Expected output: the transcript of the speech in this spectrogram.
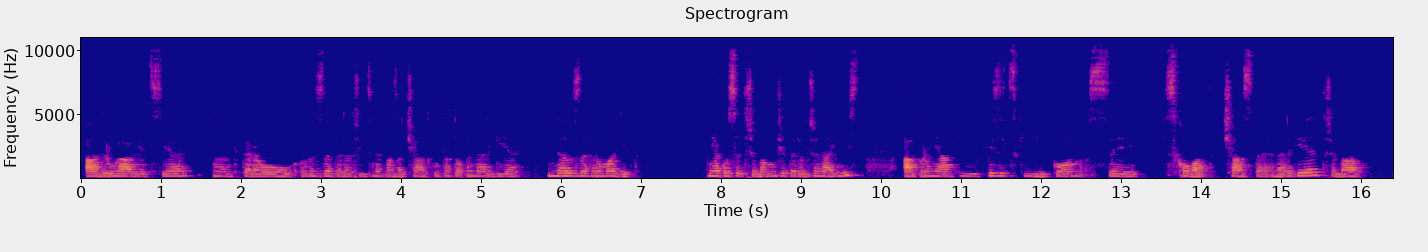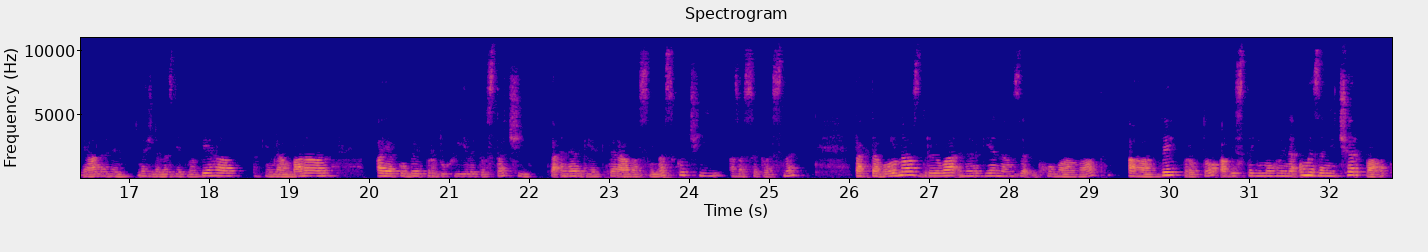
A druhá věc je, eh, kterou lze teda říct hned na začátku, tato energie nelze hromadit. Jako se třeba můžete dobře najíst a pro nějaký fyzický výkon si schovat část té energie, třeba, já nevím, než jdeme s dětma běhat, tak jim dám banán a jakoby pro tu chvíli to stačí. Ta energie, která vlastně naskočí a zase klesne, tak ta volná zdrojová energie nelze uchovávat a vy proto, abyste ji mohli neomezeně čerpat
